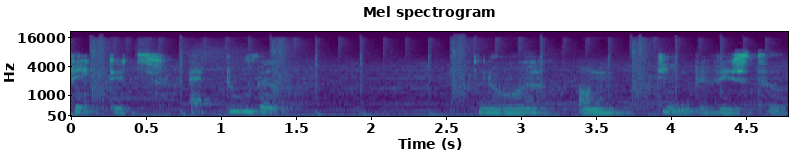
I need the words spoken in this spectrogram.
vigtigt, at du ved noget om din bevidsthed.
